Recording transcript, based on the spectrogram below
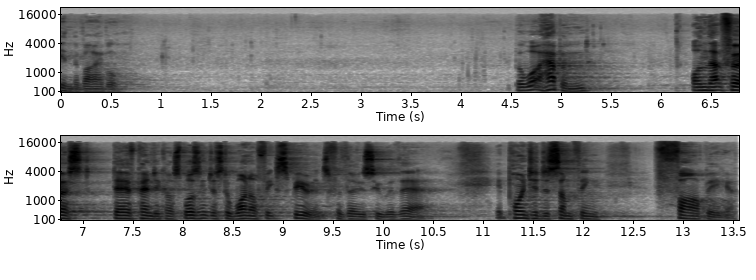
in the Bible. But what happened on that first day of Pentecost wasn't just a one off experience for those who were there, it pointed to something far bigger.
